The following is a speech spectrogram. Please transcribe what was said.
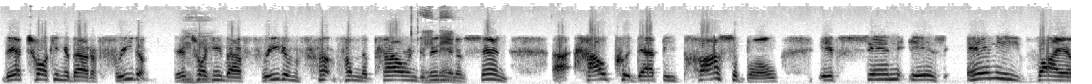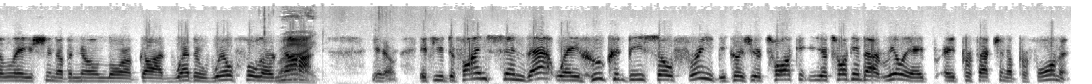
They're talking about a freedom. They're mm-hmm. talking about freedom from, from the power and dominion Amen. of sin. Uh, how could that be possible if sin is any violation of a known law of God, whether willful or right. not? You know, if you define sin that way, who could be so free? Because you're talking you're talking about really a, a perfection of performance.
